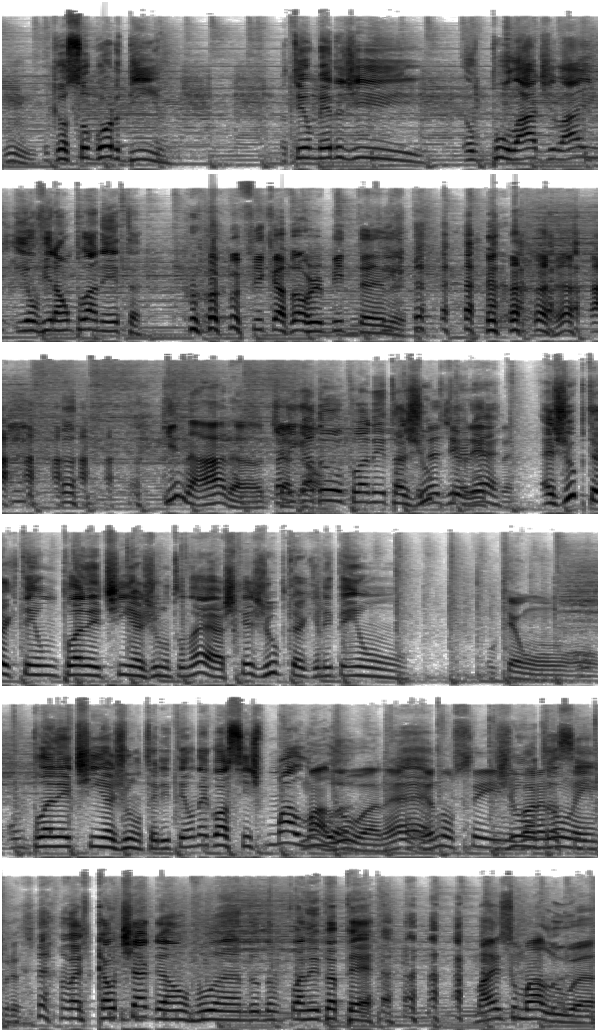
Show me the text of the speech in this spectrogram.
Hum, Porque eu sou gordinho. Eu tenho medo de eu pular de lá e, e eu virar um planeta. Fica lá orbitando. que nada, Tá ligado o planeta Júpiter, né? É Júpiter que tem um planetinha junto, né? Acho que é Júpiter que ele tem um O que? Um, Um planetinha junto. Ele tem um negocinho, tipo uma lua. uma lua, né? É, eu não sei, junto, agora eu não assim. lembro. Vai ficar o Tiagão voando no planeta Terra. Mais uma lua.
